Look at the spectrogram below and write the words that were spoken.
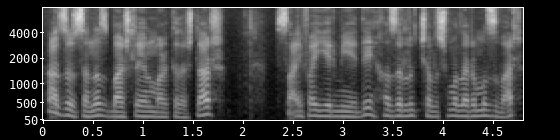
Hazırsanız başlayalım arkadaşlar. Sayfa 27 hazırlık çalışmalarımız var.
